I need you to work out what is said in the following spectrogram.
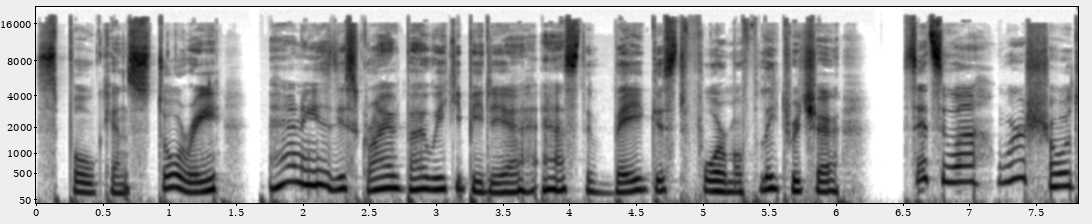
spoken story and is described by Wikipedia as the vaguest form of literature, Setsuwa were short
